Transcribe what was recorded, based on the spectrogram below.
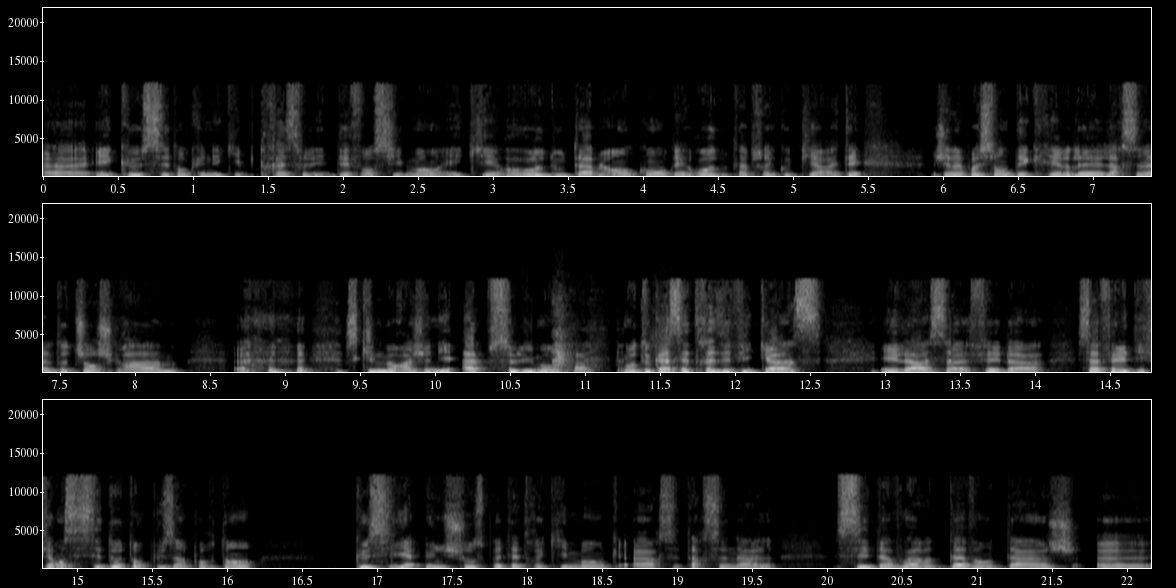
Euh, et que c'est donc une équipe très solide défensivement et qui est redoutable en compte et redoutable sur les coups de pied arrêtés. J'ai l'impression de décrire l'arsenal de George Graham, ce qui ne me rajeunit absolument pas. en tout cas, c'est très efficace. Et là, ça a fait la, ça fait la différence. Et c'est d'autant plus important que s'il y a une chose peut-être qui manque à cet arsenal, c'est d'avoir davantage euh,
